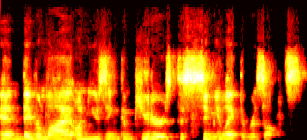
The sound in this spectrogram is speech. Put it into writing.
And they rely on using computers to simulate the results.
